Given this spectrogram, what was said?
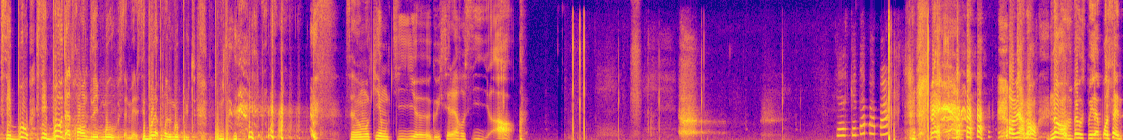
c'est beau, c'est beau d'apprendre des mots, Samuel. C'est beau d'apprendre le mot pute. Pute. Ça m'a manqué mon petit euh, GoXLR aussi. Ah Qu'est-ce que t'as, papa? Oh merde, non Non, on veut pas vous spoiler la prochaine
